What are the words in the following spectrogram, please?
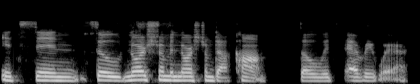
it's in so Nordstrom and Nordstrom.com. So it's everywhere.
